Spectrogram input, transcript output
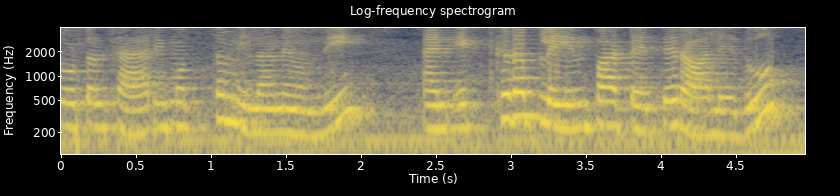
టోటల్ శారీ మొత్తం ఇలానే ఉంది. అండ్ ఎక్కడ ప్లెయిన్ పార్ట్ అయితే రాలేదు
